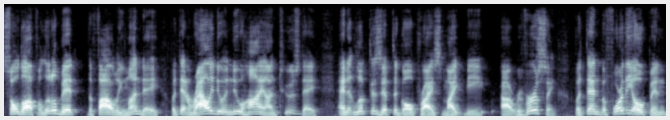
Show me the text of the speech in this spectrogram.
sold off a little bit the following Monday, but then rallied to a new high on Tuesday, and it looked as if the gold price might be uh, reversing. But then before the open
